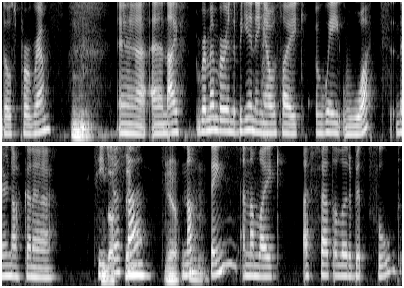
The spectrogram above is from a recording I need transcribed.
those programs. Uh, and i remember in the beginning I was like, wait, what? They're not gonna teach us that? Nothing? Yeah. Nothing. And I'm like, I felt a little bit fooled,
